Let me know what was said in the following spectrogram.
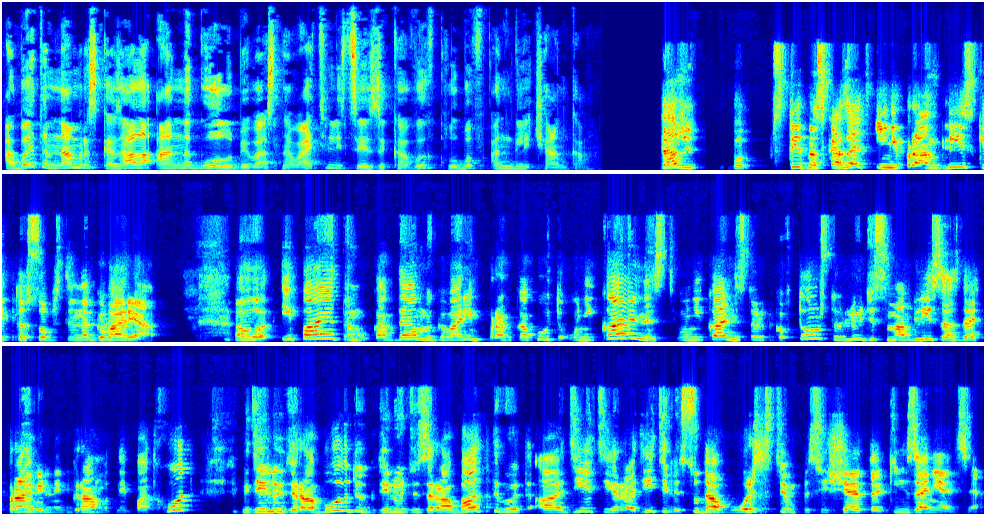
Об этом нам рассказала Анна Голубева, основательница языковых клубов «Англичанка». Даже вот стыдно сказать и не про английский-то, собственно говоря. Вот. И поэтому, когда мы говорим про какую-то уникальность, уникальность только в том, что люди смогли создать правильный, грамотный подход, где люди работают, где люди зарабатывают, а дети и родители с удовольствием посещают такие занятия.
